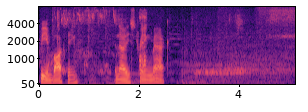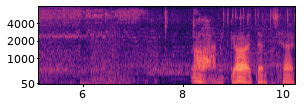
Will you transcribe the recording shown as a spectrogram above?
be in boxing, and now he's training Mac. Oh my god, that attack.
